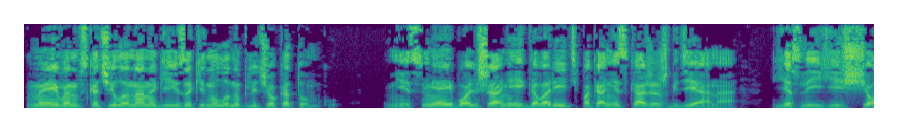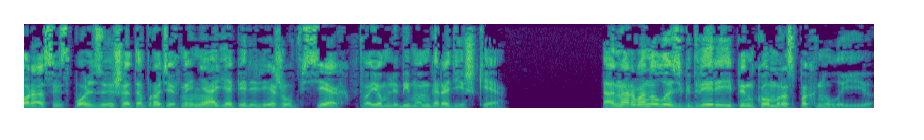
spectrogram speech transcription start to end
Мэйвен вскочила на ноги и закинула на плечо котомку. Не смей больше о ней говорить, пока не скажешь, где она. Если еще раз используешь это против меня, я перережу всех в твоем любимом городишке». Она рванулась к двери и пинком распахнула ее.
